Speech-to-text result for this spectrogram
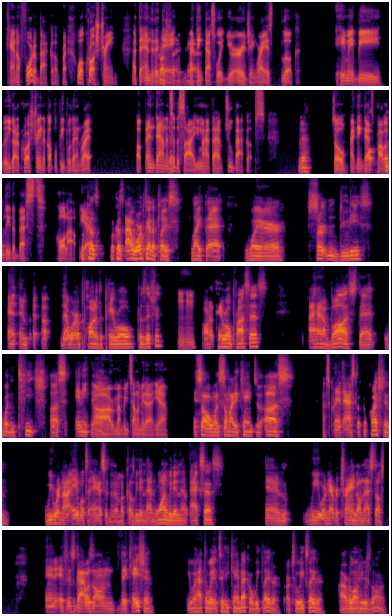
can't afford a backup? Right. Well, cross train. At the end of the cross day, yeah. I think that's what you're urging. Right? Is look, he may be. Well, you got to cross train a couple people then, right? Up and down and yeah. to the side. You might have to have two backups. Yeah. So I think that's probably the best call out. Yeah. Because because I worked at a place like that where certain duties and, and uh, that were a part of the payroll position mm-hmm. or the payroll process, I had a boss that wouldn't teach us anything. Ah, I remember you telling me that. Yeah. And so when somebody came to us That's crazy. and asked us a question, we were not able to answer them because we didn't have one, we didn't have access, and we were never trained on that stuff. And if this guy was on vacation, you would have to wait until he came back a week later or two weeks later, however long he was gone.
